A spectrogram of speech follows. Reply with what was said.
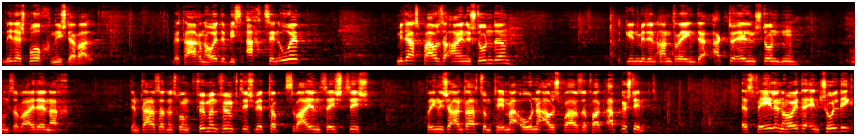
Widerspruch nicht der Fall. Wir tagen heute bis 18 Uhr. Mittagspause eine Stunde. Beginnen mit den Anträgen der Aktuellen Stunden usw. So weiter. Nach dem Tagesordnungspunkt 55 wird Top 62 Dringlicher Antrag zum Thema ohne Aussprache sofort abgestimmt. Es fehlen heute entschuldigt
